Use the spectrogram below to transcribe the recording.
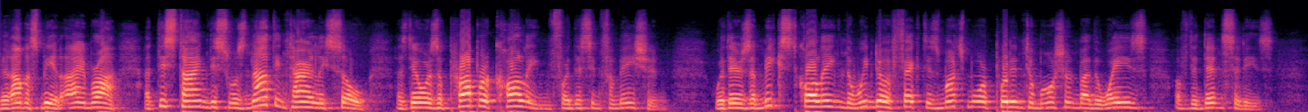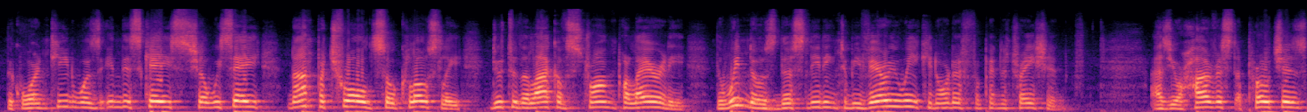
ורע מסביר, I am Ra. At this time this was not entirely so, as there was a proper calling for this information. Where there's a mixed calling, the window effect is much more put into motion by the ways of the densities. The quarantine was, in this case, shall we say, not patrolled so closely due to the lack of strong polarity, the windows thus needing to be very weak in order for penetration. As your harvest approaches,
